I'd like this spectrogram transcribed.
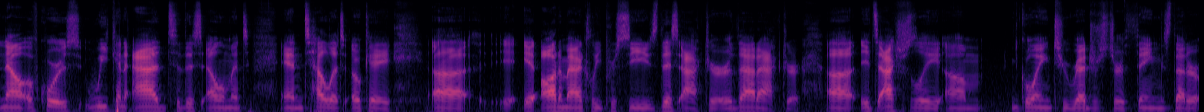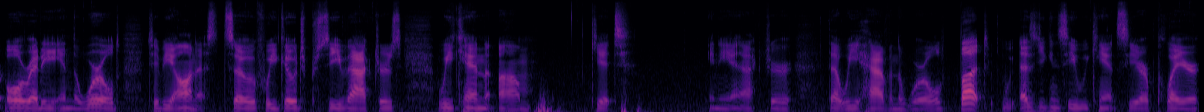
Now, of course, we can add to this element and tell it, okay, uh, it, automatically perceives this actor or that actor. Uh, it's actually um, going to register things that are already in the world, to be honest. So if we go to perceive actors, we can um, get any actor that we have in the world. But as you can see, we can't see our player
